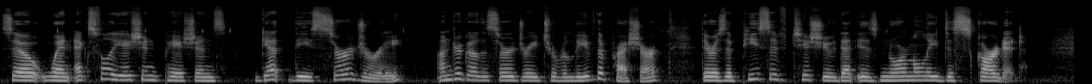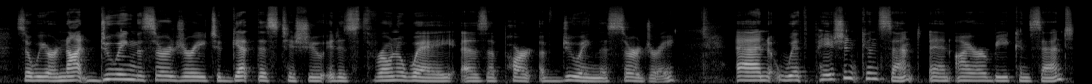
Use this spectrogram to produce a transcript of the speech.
So when exfoliation patients get the surgery, undergo the surgery to relieve the pressure, there is a piece of tissue that is normally discarded. So we are not doing the surgery to get this tissue, it is thrown away as a part of doing this surgery. And with patient consent and IRB consent,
